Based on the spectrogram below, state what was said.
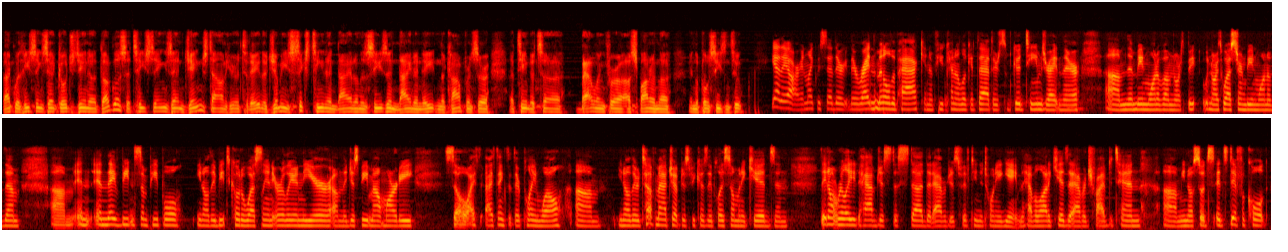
Back with Hastings head coach Gina Douglas. It's Hastings and Jamestown here today. The Jimmies 16 and 9 on the season, 9 and 8 in the conference. They're a team that's uh, battling for a, spot in the in the postseason too. Yeah, they are, and like we said, they're they're right in the middle of the pack. And if you kind of look at that, there's some good teams right in there. Um, them being one of them, North Northwestern being one of them, um, and and they've beaten some people. You know, they beat Dakota Wesleyan earlier in the year. Um, they just beat Mount Marty. So I, th- I think that they're playing well. Um, you know, they're a tough matchup just because they play so many kids and they don't really have just a stud that averages 15 to 20 a game. They have a lot of kids that average 5 to 10. Um, you know, so it's it's difficult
